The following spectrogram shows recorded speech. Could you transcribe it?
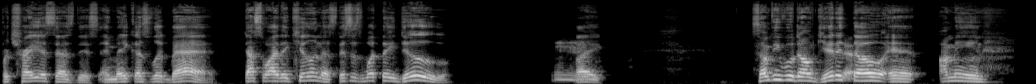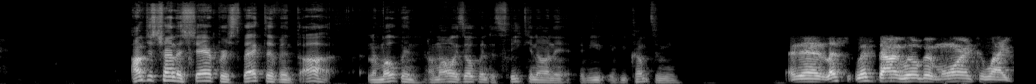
portray us as this and make us look bad. That's why they're killing us. This is what they do. Mhm. Like some people don't get it Yeah. though, and I mean, I'm just trying to share perspective and thought, and I'm open. I'm always open to speaking on it if you if you come to me. And then let's let's dive a little bit more into like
